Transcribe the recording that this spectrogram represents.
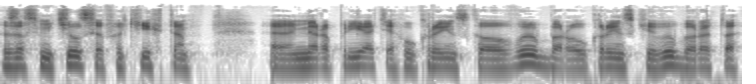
засметился в каких-то э, мероприятиях украинского выбора. Украинский выбор – это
